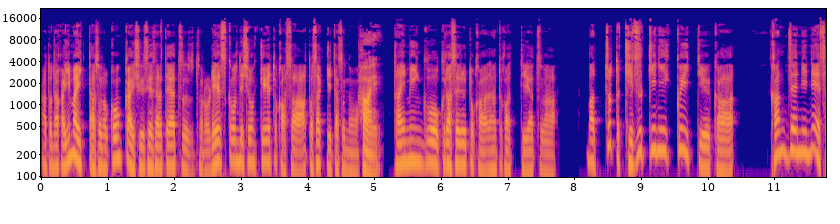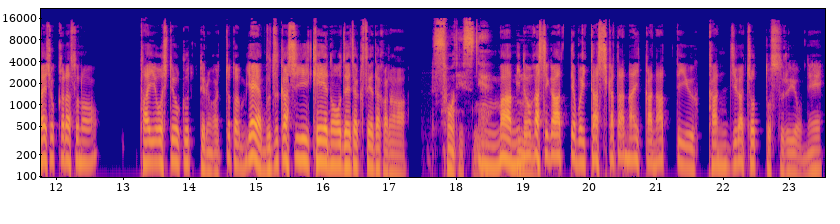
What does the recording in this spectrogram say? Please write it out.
あとなんか今言った、その今回修正されたやつ、そのレースコンディション系とかさ、あとさっき言ったそのはい。タイミングを遅らせるとかなんとかっていうやつは、まあ、ちょっと気づきにくいっていうか、完全にね、最初からその対応しておくっていうのが、ちょっとやや難しい系の脆弱性だから、そうですね。うんまあ見逃しがあっても致し方ないかなっていう感じはちょっとするよね。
